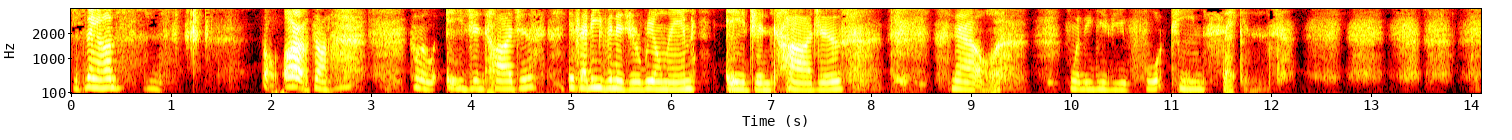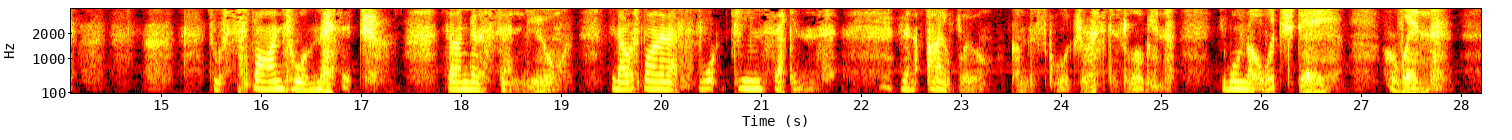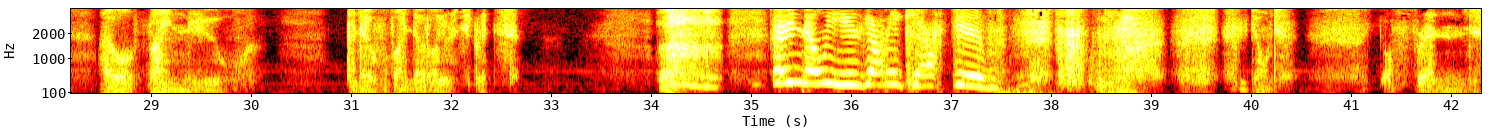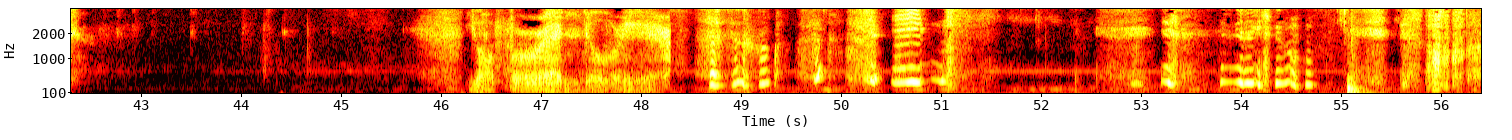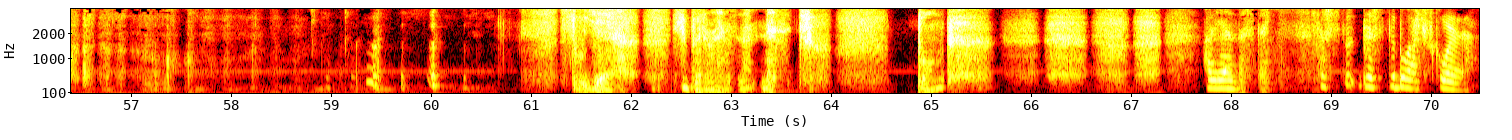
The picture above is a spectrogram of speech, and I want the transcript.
Is this thing on? Oh, oh, it's on. Hello, Agent Hodges. If that even is your real name, Agent Hodges. Now, I'm going to give you 14 seconds to respond to a message that I'm going to send you. If you don't respond in that 14 seconds, then I will come to school dressed as Logan. You will know which day or when I will find you. And I will find out all your secrets. I know he's got me captive. If you don't, your friend. Your friend over here. Aiden. He's, he's gonna kill me. So yeah, you better answer that message. Dunk. How do you end this thing? Press the, press the black square.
